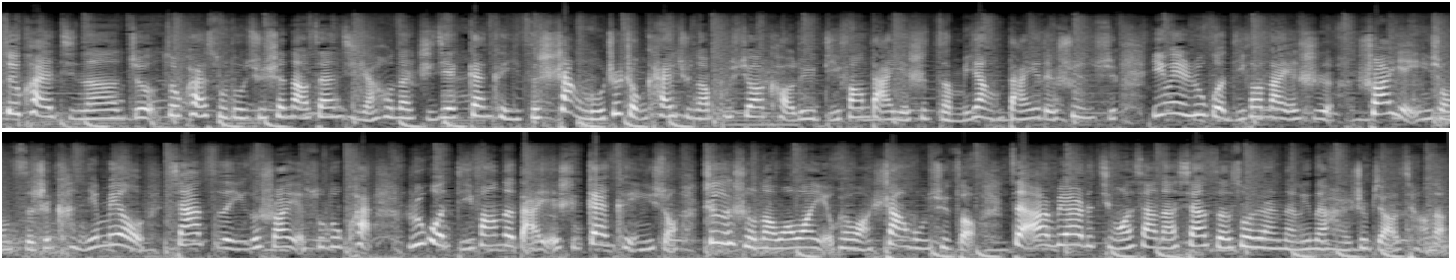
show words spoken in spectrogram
最快级呢就最快速度去升到三级，然后呢直接 gank 一次上路。这种开局呢不需要考虑敌方打野是怎么样打野的顺序，因为如果敌方打野是刷野英雄，此时肯定没有瞎子的一个刷野速度快。如果敌方的打野是 gank 英雄，这个时候呢往往也会往上路去走。在二 v 二的情况下呢，瞎子的作战能力呢还是比较强的。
